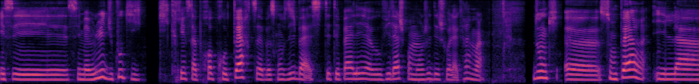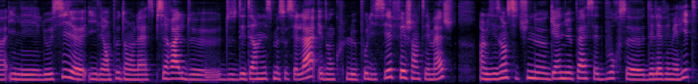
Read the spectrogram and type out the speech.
Et c'est c'est même lui du coup qui, qui crée sa propre perte parce qu'on se dit bah si t'étais pas allé au village pour manger des choux à la crème, voilà. Donc son père, il a, il est lui aussi, il est un peu dans la spirale de, de ce déterminisme social là, et donc le policier fait chanter Mash en lui disant si tu ne gagnes pas cette bourse d'élève émérite,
